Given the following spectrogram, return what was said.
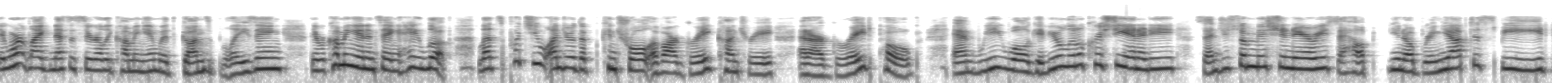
They weren't like necessarily coming in with guns blazing. They were coming in and saying, "Hey, look, let's put you under the control of our great country and our great pope, and we will give you a little Christianity, send you some missionaries to help, you know, bring you up to speed.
